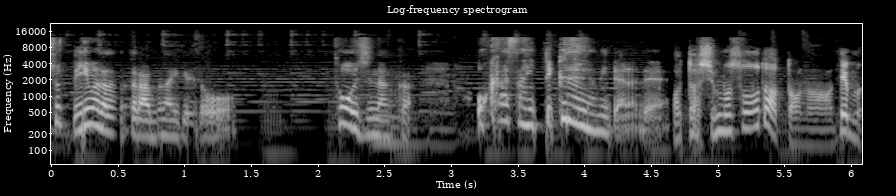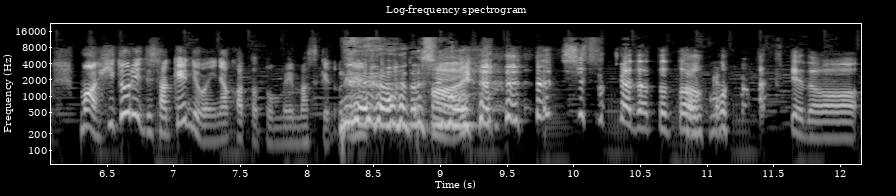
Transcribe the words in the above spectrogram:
ちょっと今だったら危ないけど当時なんか、お母さん行ってくるみたいなので。私もそうだったな。でもまあ一人で叫んではいなかったと思いますけどね。私も、はい、静かだったとは思いますけど、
